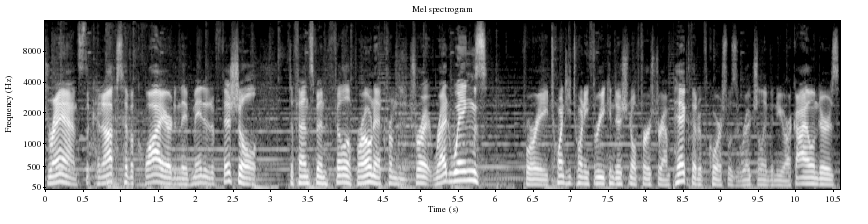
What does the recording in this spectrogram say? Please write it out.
Drance. The Canucks have acquired and they've made it official defenseman Filip Hronek from the Detroit Red Wings for a 2023 conditional first round pick that, of course, was originally the New York Islanders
